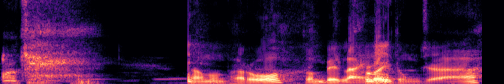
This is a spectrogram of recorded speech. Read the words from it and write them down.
오케이. 다음은 바로 덤벨 플라이 동작.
